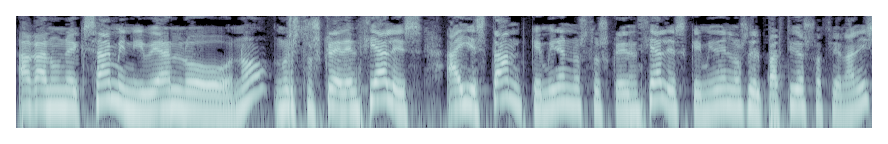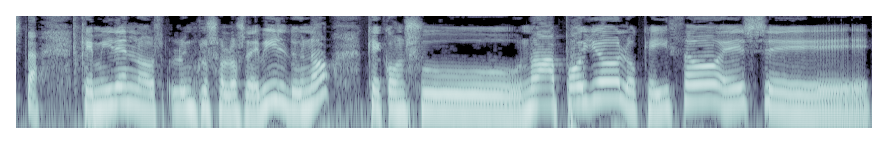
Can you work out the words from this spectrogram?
hagan un examen y vean lo, ¿no? nuestros credenciales. Ahí están, que miren nuestros credenciales, que miren los del Partido Socialista, que miren los, incluso los de Bildu, ¿no? que con su no apoyo lo que hizo es eh,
